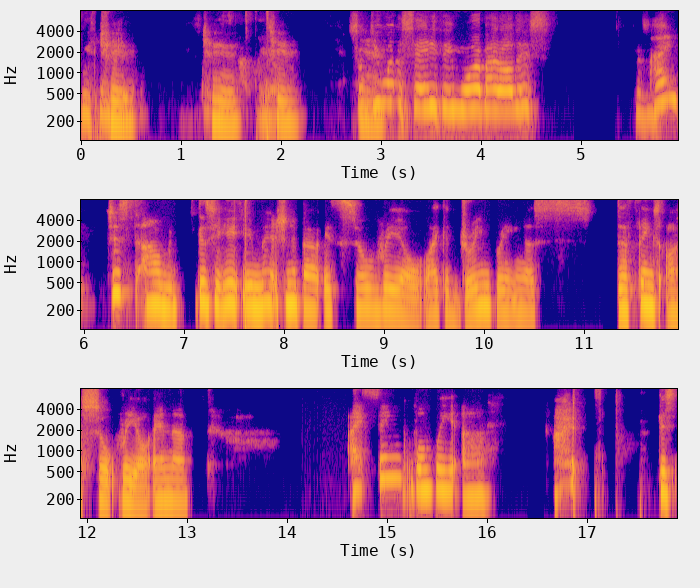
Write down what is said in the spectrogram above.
we think true. True. True. So yeah. do you want to say anything more about all this? I just um because you, you mentioned about it's so real like a dream bringing us the things are so real and uh, i think when we uh i because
